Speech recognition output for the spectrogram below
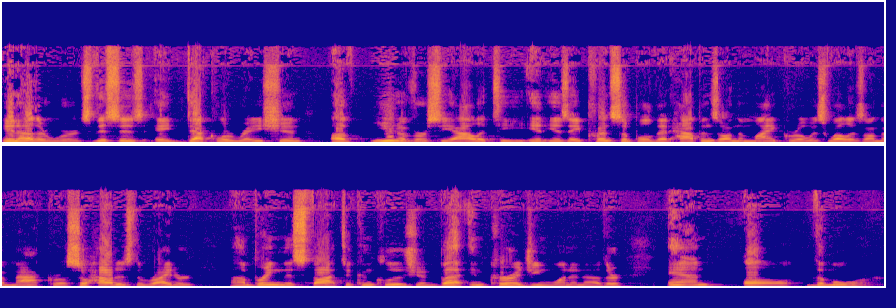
In other words, this is a declaration of universality. It is a principle that happens on the micro as well as on the macro. So, how does the writer uh, bring this thought to conclusion? But encouraging one another and all the more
